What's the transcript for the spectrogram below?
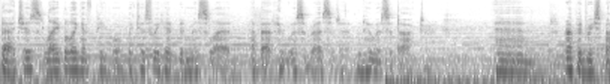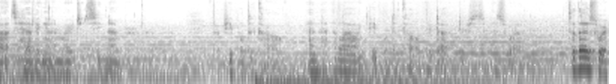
badges, labeling of people because we had been misled about who was a resident and who was a doctor, and rapid response having an emergency number for people to call and allowing people to call their doctors as well. So those were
